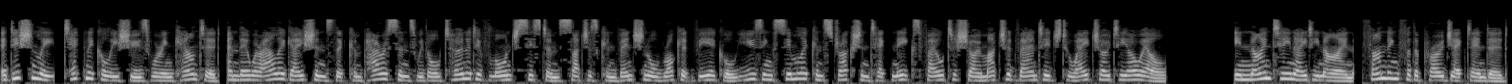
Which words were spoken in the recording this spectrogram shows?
Additionally, technical issues were encountered, and there were allegations that comparisons with alternative launch systems such as conventional rocket vehicle using similar construction techniques failed to show much advantage to HOTOL. In 1989, funding for the project ended.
